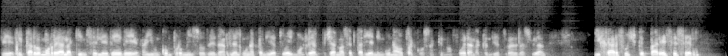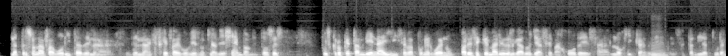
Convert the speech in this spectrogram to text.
Eh, Ricardo Monreal, a quien se le debe, hay un compromiso de darle alguna candidatura y Monreal pues ya no aceptaría ninguna otra cosa que no fuera la candidatura de la ciudad. Y Harfuch, que parece ser la persona favorita de la, de la ex jefa de gobierno Claudia Sheinbaum. Entonces, pues creo que también ahí se va a poner bueno. Parece que Mario Delgado ya se bajó de esa lógica, de, Mm. de esa candidatura,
